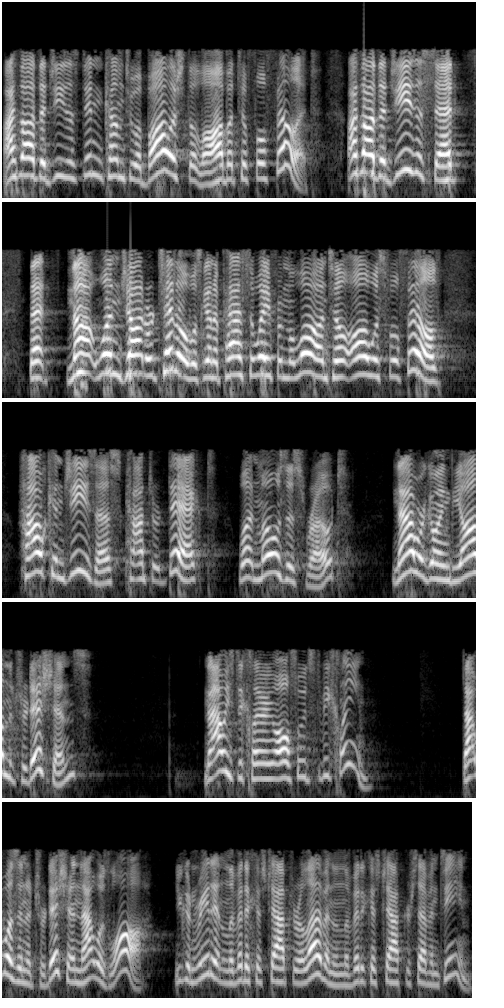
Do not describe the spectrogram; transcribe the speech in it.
I thought that Jesus didn't come to abolish the law, but to fulfill it. I thought that Jesus said, that not one jot or tittle was going to pass away from the law until all was fulfilled. How can Jesus contradict what Moses wrote? Now we're going beyond the traditions. Now he's declaring all foods to be clean. That wasn't a tradition, that was law. You can read it in Leviticus chapter 11 and Leviticus chapter 17.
